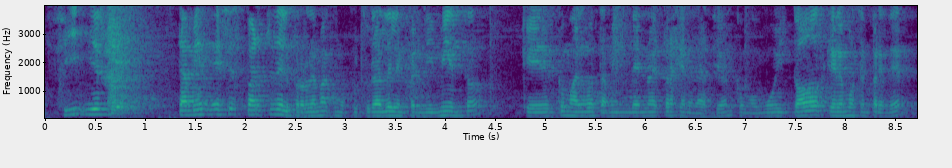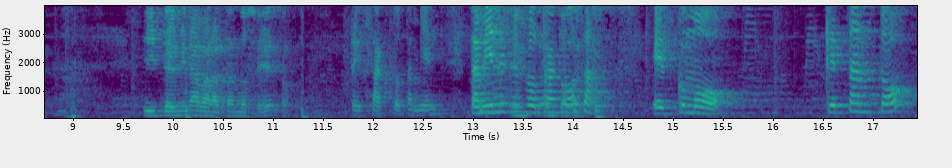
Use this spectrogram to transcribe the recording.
Sí, y es que también ese es parte del problema como cultural del emprendimiento, que es como algo también de nuestra generación, como muy todos queremos emprender y termina abaratándose eso. Exacto, también. También esa es En- otra en cosa. cosas. Es como, ¿qué tanto?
